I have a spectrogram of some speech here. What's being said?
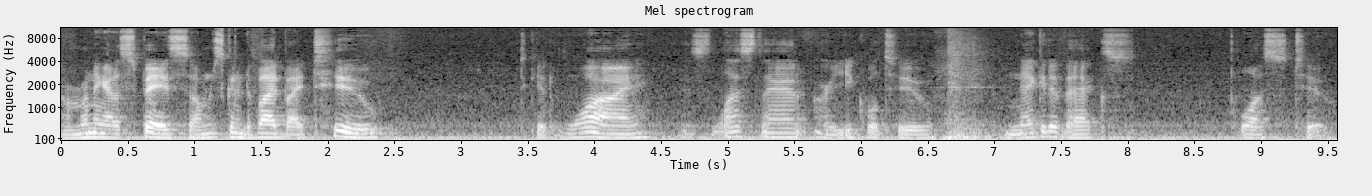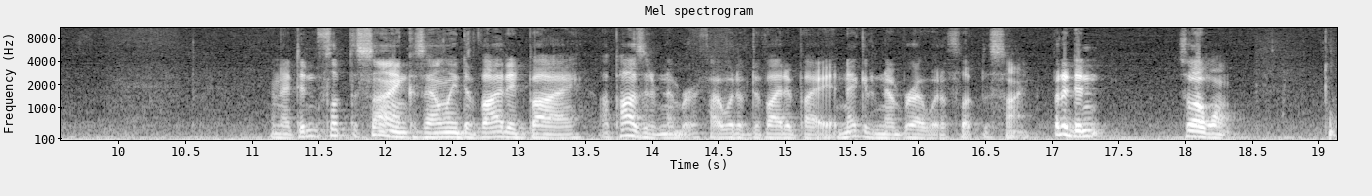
I'm running out of space, so I'm just going to divide by 2 to get y is less than or equal to negative x plus 2. And I didn't flip the sign because I only divided by a positive number. If I would have divided by a negative number, I would have flipped the sign. But I didn't, so I won't. All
